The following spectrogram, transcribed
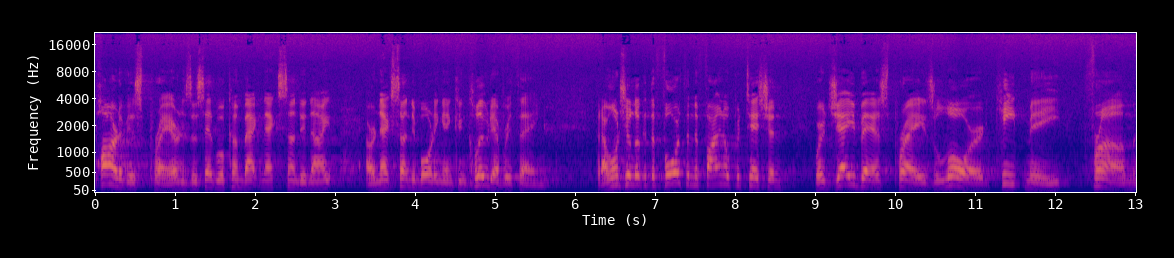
part of his prayer. And as I said, we'll come back next Sunday night or next Sunday morning and conclude everything. But I want you to look at the fourth and the final petition where Jabez prays, Lord, keep me from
